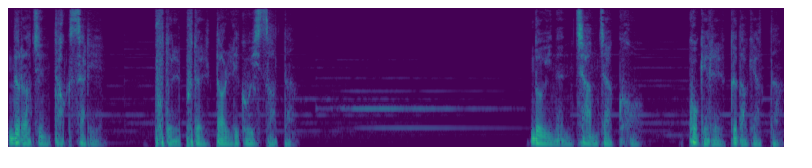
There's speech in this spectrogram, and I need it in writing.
늘어진 턱살이 부들부들 떨리고 있었다. 노인은 잠자코 고개를 끄덕였다.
